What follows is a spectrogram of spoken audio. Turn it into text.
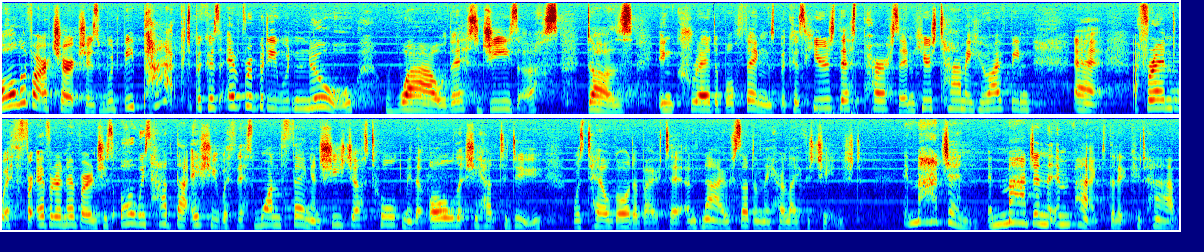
All of our churches would be packed because everybody would know, wow, this Jesus does incredible things. Because here's this person, here's Tammy, who I've been uh, a friend with forever and ever, and she's always had that issue with this one thing, and she's just told me that all that she had to do was tell God about it, and now suddenly her life has changed. Imagine, imagine the impact that it could have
